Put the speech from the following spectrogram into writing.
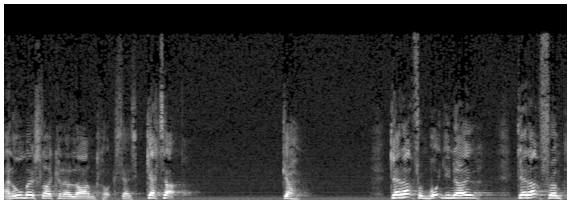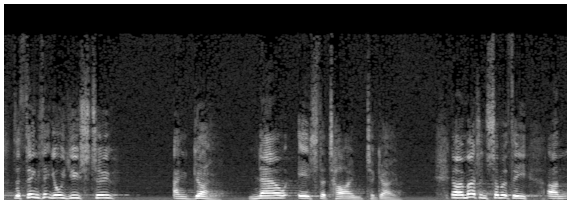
and almost like an alarm clock says, Get up, go. Get up from what you know, get up from the things that you're used to, and go. Now is the time to go. Now, I imagine some of the um,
